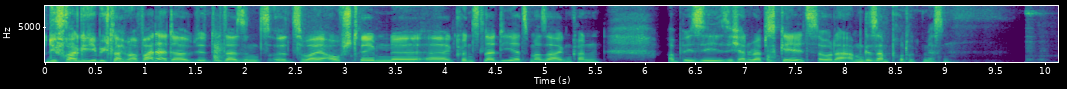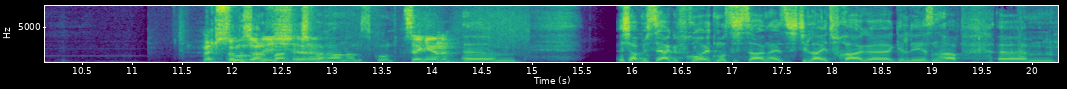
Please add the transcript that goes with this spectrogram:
Die Frage gebe ich gleich mal weiter. Da, da sind äh, zwei aufstrebende äh, Künstler, die jetzt mal sagen können, ob sie sich an Rap-Skills oder am Gesamtprodukt messen. Möchtest du, soll ich? Ich, ich äh, fange an, alles gut. Sehr gerne. Ähm, ich habe mich sehr gefreut, muss ich sagen, als ich die Leitfrage gelesen habe. Ähm,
